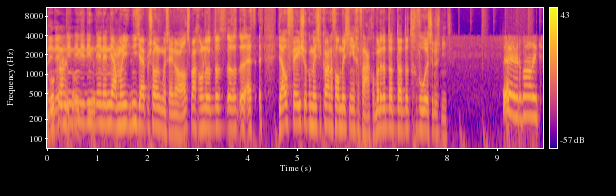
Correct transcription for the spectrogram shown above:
nee, maar niet, niet jij persoonlijk met Zeno Hans, maar gewoon dat, dat, dat, het, het- jouw feestje ook een beetje carnaval een beetje ingevakeld. Maar dat, dat, dat, dat gevoel is er dus niet. Nee, helemaal niet.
